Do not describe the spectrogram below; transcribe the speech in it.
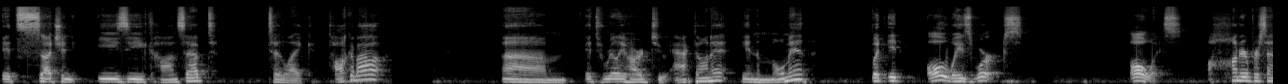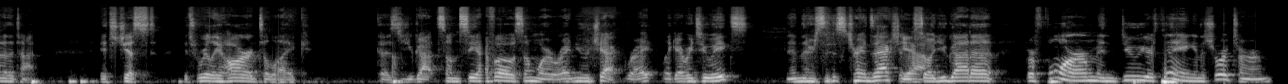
it's such an easy concept to like talk about. Um, it's really hard to act on it in the moment, but it always works. Always, a hundred percent of the time. It's just it's really hard to like because you got some CFO somewhere writing you a check, right? Like every two weeks, and there's this transaction. Yeah. So you gotta perform and do your thing in the short term.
